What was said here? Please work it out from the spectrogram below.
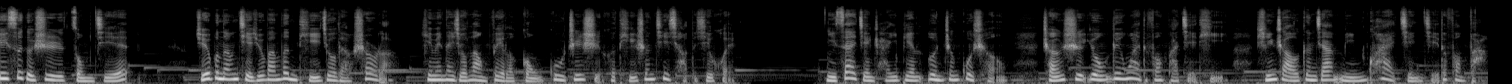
第四个是总结，绝不能解决完问题就了事儿了，因为那就浪费了巩固知识和提升技巧的机会。你再检查一遍论证过程，尝试用另外的方法解题，寻找更加明快简洁的方法，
